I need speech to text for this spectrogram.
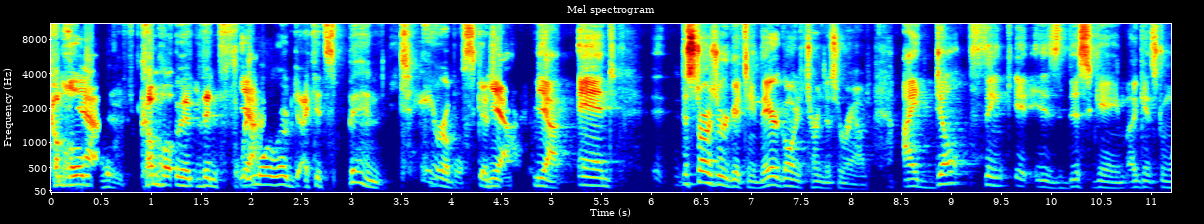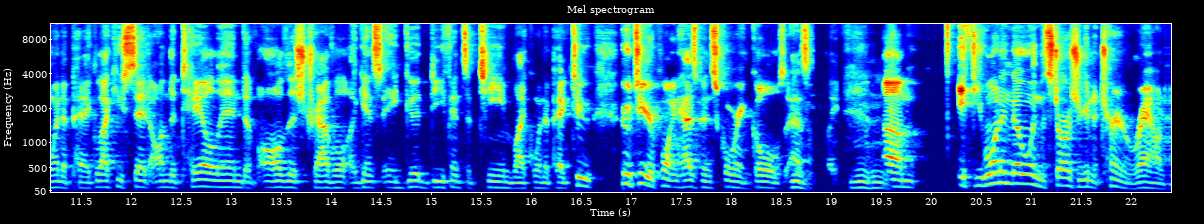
come home, yeah. come home, then, then three yeah. more road. Like it's been terrible schedule. Yeah, yeah, and the Stars are a good team. They are going to turn this around. I don't think it is this game against Winnipeg, like you said, on the tail end of all this travel against a good defensive team like Winnipeg, too, who, to your point, has been scoring goals as of late. Mm-hmm. Um, if you want to know when the Stars are going to turn around,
